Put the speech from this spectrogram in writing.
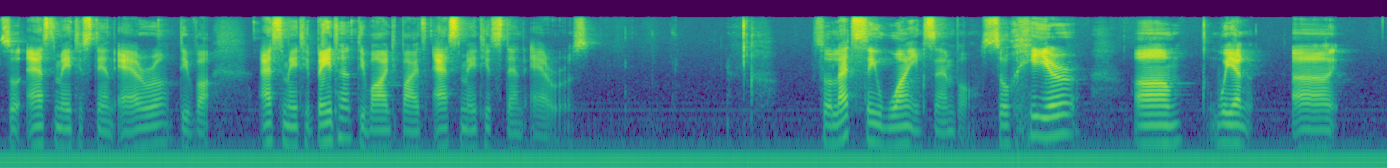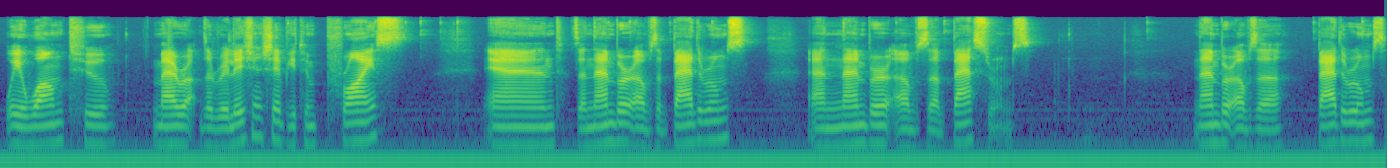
so estimated standard error divide estimated beta divided by the estimated standard errors. So let's see one example. So here um, we are uh, we want to measure the relationship between price and the number of the bedrooms and number of the bathrooms. Number of the bedrooms,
